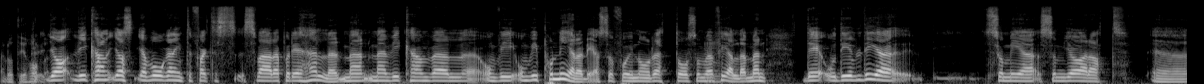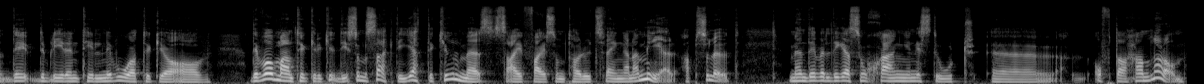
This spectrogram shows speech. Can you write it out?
eller åt det hållet. Ja, vi kan, jag, jag vågar inte faktiskt svära på det heller, men, men vi kan väl, om vi, om vi ponerar det så får ju någon rätta oss om vi har Mm. fel där. Men det, och det är väl det som, är, som gör att eh, det, det blir en till nivå tycker jag av, det vad man tycker är kul. Det är som sagt, det är jättekul med sci-fi som tar ut svängarna mer, absolut. Men det är väl det som genren i stort eh, ofta handlar om.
